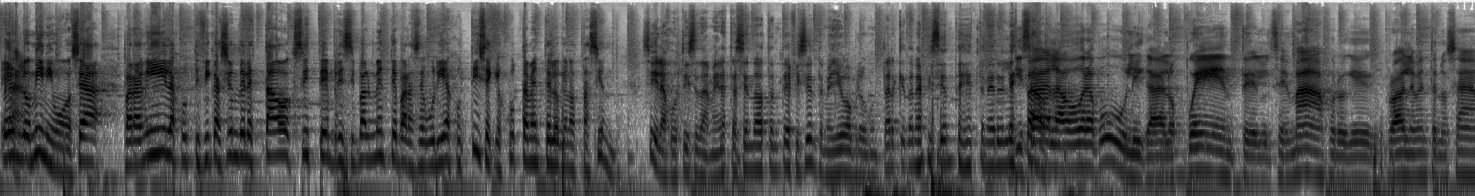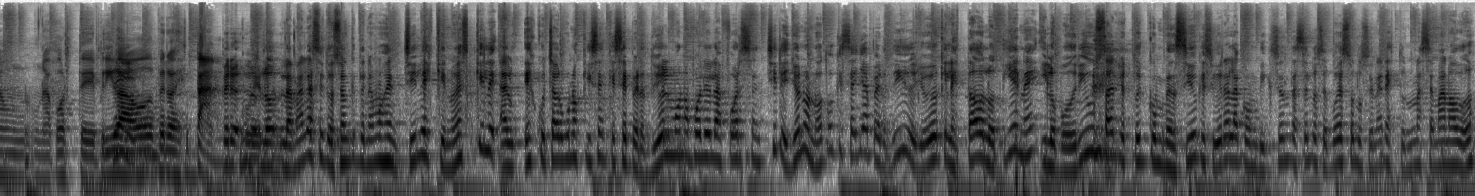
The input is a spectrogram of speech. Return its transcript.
es lo mínimo. O sea, para mí la justificación del Estado existe principalmente para seguridad y justicia, que es justamente lo que nos está haciendo. Sí, la justicia también está siendo bastante eficiente. Me llego a preguntar qué tan eficiente es tener el Quizá Estado. la obra pública, los puentes, el semáforo, que probablemente no sea un, un aporte privado, pero están. Pero lo- lo- la mala situación que tenemos en Chile es que no es que le- al- he escuchado algunos que dicen que se perdió el monopolio de la fuerza en Chile. Yo no noto que se haya perdido. Yo veo que el Estado lo tiene y lo podría usar. Yo estoy convencido que si hubiera la convicción de hacerlo se puede solucionar esto en una semana o dos.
